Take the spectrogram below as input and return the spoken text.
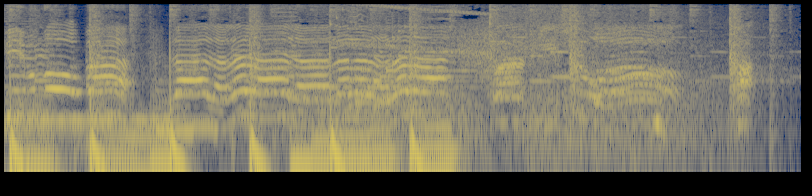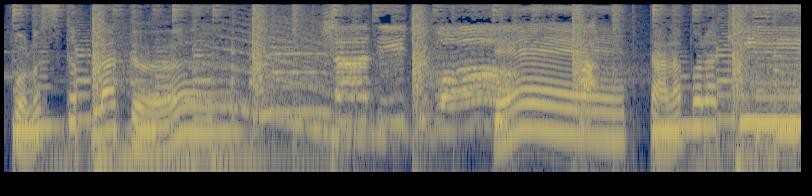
比不过我吧，啦啦啦啦啦啦啦啦啦！话题是我，哈，弗罗斯特布拉德。but I kill.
